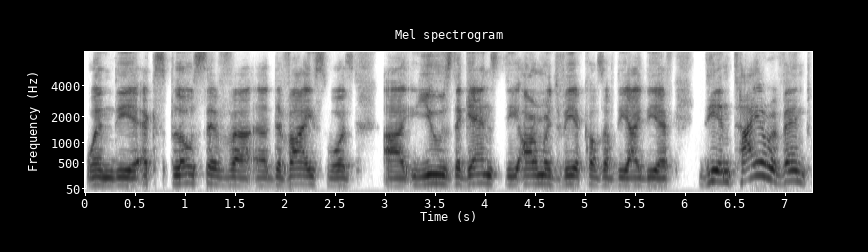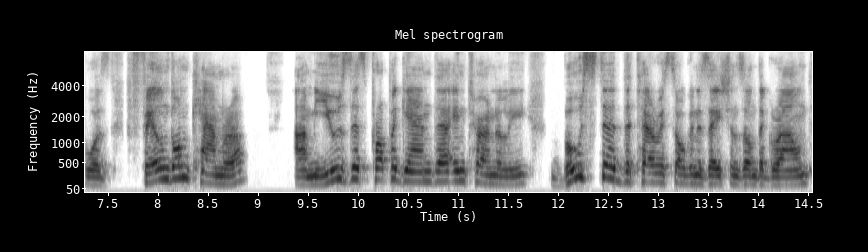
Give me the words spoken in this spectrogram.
when the explosive uh, uh, device was uh, used against the armored vehicles of the IDF. The entire event was filmed on camera um, used as propaganda internally, boosted the terrorist organizations on the ground,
